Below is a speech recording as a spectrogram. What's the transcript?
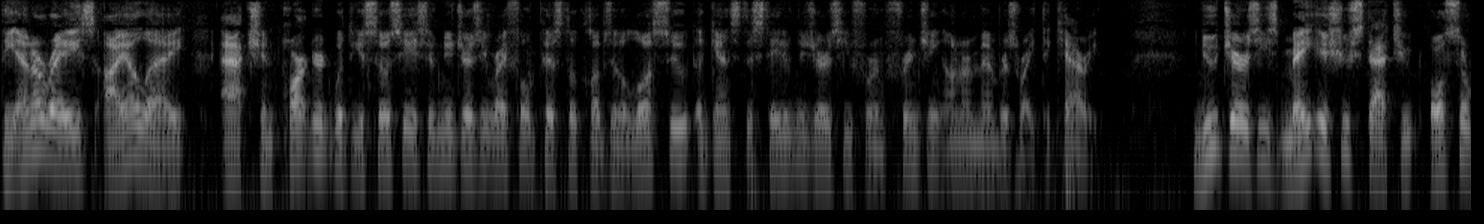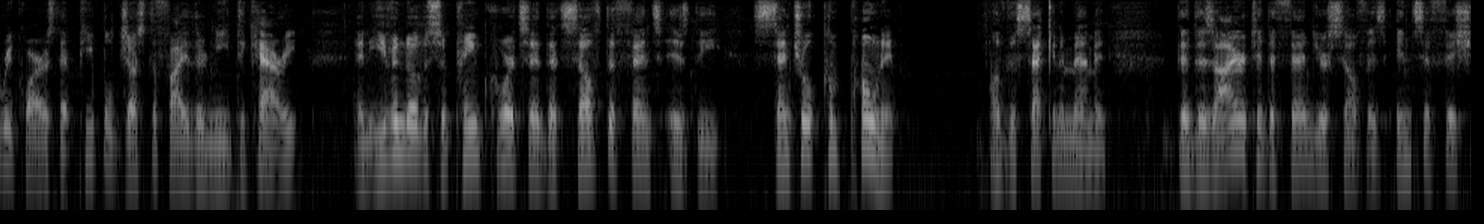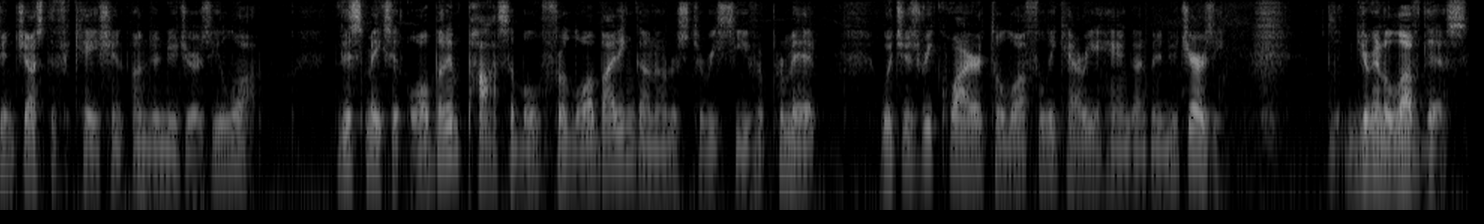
The NRA's ILA action partnered with the Association of New Jersey Rifle and Pistol Clubs in a lawsuit against the state of New Jersey for infringing on our members' right to carry. New Jersey's May issue statute also requires that people justify their need to carry, and even though the Supreme Court said that self defense is the central component of the Second Amendment, the desire to defend yourself is insufficient justification under New Jersey law. This makes it all but impossible for law abiding gun owners to receive a permit, which is required to lawfully carry a handgun in New Jersey. You're going to love this.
